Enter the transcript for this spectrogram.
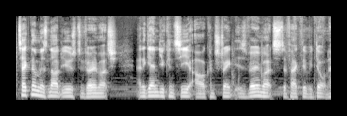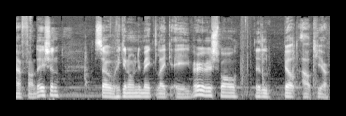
Technum is not used very much. And again, you can see our constraint is very much the fact that we don't have foundation. So we can only make like a very, very small little belt out here.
